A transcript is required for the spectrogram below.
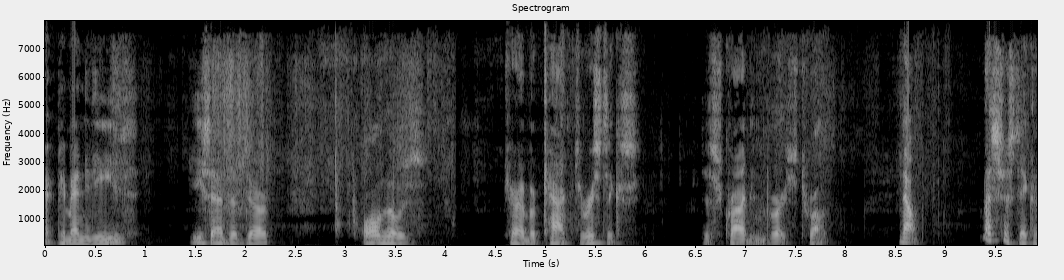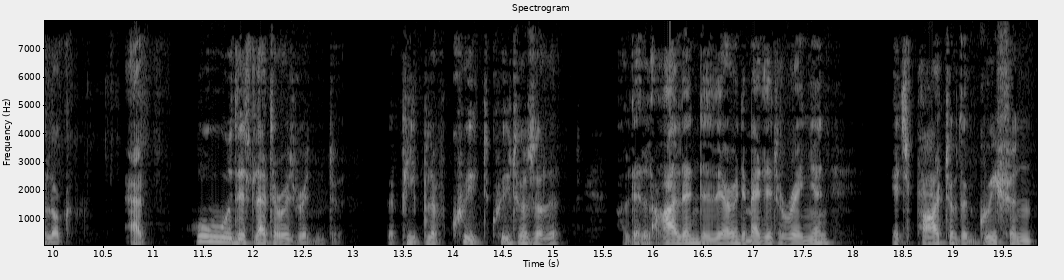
Epimenides. He said that there are all those terrible characteristics described in verse 12. Now, let's just take a look at who this letter is written to the people of Crete. Crete was a, a little island there in the Mediterranean. It's part of the Grecian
